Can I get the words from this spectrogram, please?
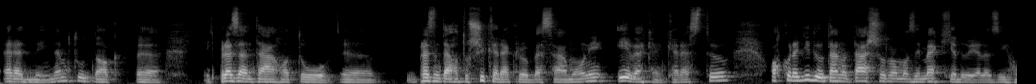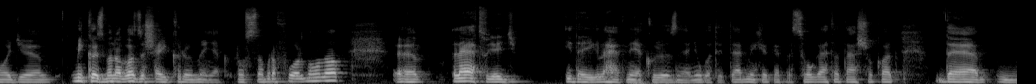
eredmény, nem tudnak egy prezentálható prezentálható sikerekről beszámolni éveken keresztül, akkor egy idő után a társadalom azért megkérdőjelezi, hogy miközben a gazdasági körülmények rosszabbra fordulnak, lehet, hogy egy ideig lehet nélkülözni a nyugati termékeket vagy szolgáltatásokat, de mm,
